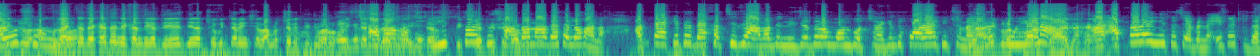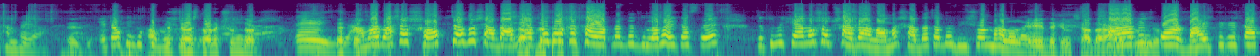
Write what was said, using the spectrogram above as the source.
আরও সুন্দর। লাইনটা দেখাই দেন এখান থেকে যে যে ছবি চাবে ইনশাআল্লাহ আমরা ছবি দিতে পারব পিকচার দিতে পারব পিকচার সাদা না দেখালে হয় না। আর প্যাকেটে দেখাচ্ছি যে আমাদের নিজেদেরও মন ভরছে না কিন্তু করার কিছু নাই। এগুলো না হ্যাঁ। আর আপনারাই নিতে চাইবেন না এটা একটু দেখান ভাইয়া। এটাও কিন্তু খুব আপনার চয়েস তো অনেক সুন্দর। এই আমার বাসার সব চাদর সাদা। আমি এত। বকা খাই আপনাদের দুলাভাইয়ের কাছে যে তুমি কেন সব সাদা আনো? আমার সাদা চাদর ভীষণ ভালো লাগে। এই দেখেন সাদা সারাদিন পর বাইরে থেকে কাজ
